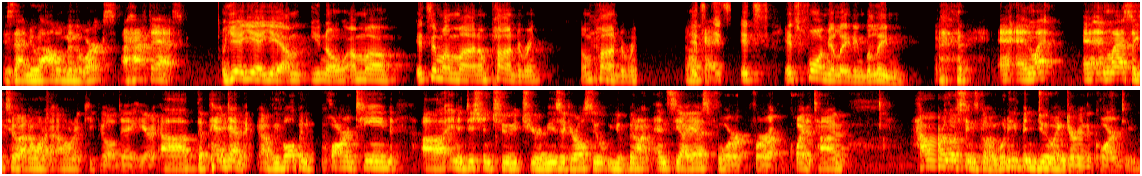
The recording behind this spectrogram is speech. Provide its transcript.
Is that new album in the works? I have to ask. Yeah, yeah, yeah. I'm, you know, I'm uh it's in my mind. I'm pondering. I'm pondering. okay. It's it's it's it's formulating, believe me. And, and, la- and lastly, too, I don't want to I don't want to keep you all day here. Uh, the pandemic. Uh, we've all been quarantined. Uh, in addition to to your music, you're also you've been on NCIS for for quite a time. How are those things going? What have you been doing during the quarantine?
